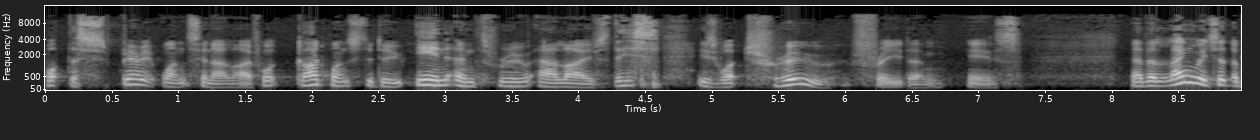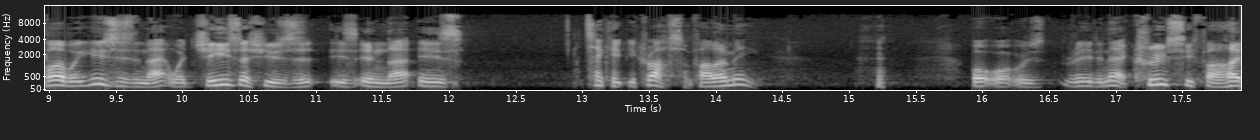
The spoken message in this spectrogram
what the Spirit wants in our life, what God wants to do in and through our lives. This is what true freedom is. Now, the language that the Bible uses in that, what Jesus uses is in that, is take up your cross and follow me. or what was reading there, crucify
